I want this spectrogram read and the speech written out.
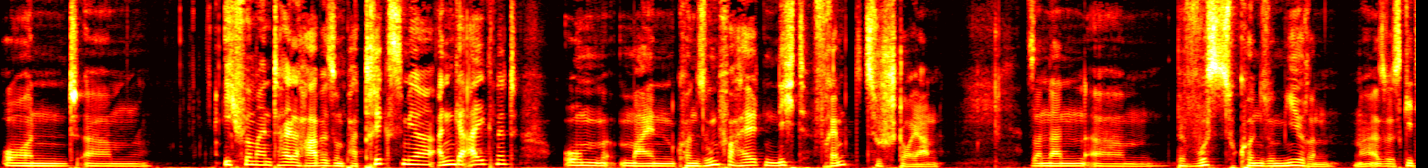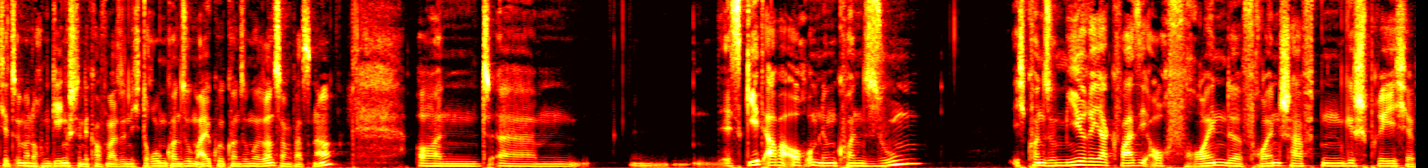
Und ähm, ich für meinen Teil habe so ein paar Tricks mir angeeignet, um mein Konsumverhalten nicht fremd zu steuern sondern ähm, bewusst zu konsumieren. Ne? Also es geht jetzt immer noch um Gegenstände kaufen, also nicht Drogenkonsum, Alkoholkonsum oder sonst irgendwas. Ne? Und ähm, es geht aber auch um den Konsum. Ich konsumiere ja quasi auch Freunde, Freundschaften, Gespräche.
